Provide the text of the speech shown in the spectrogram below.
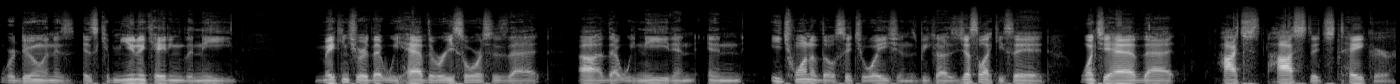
we're doing is is communicating the need making sure that we have the resources that uh, that we need in in each one of those situations. Because just like you said, once you have that hostage taker,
